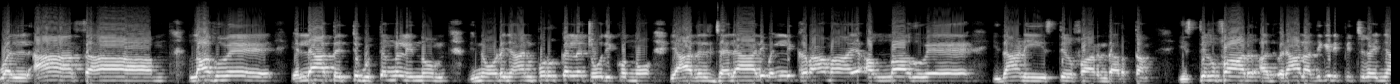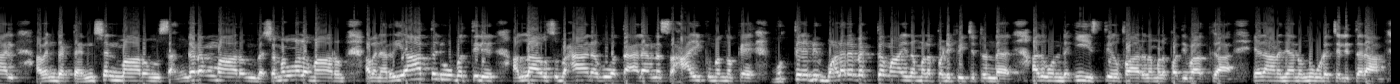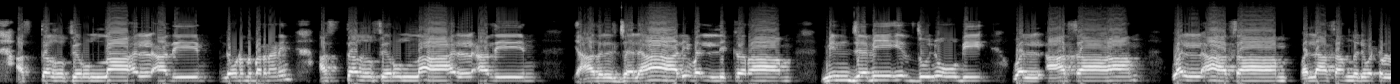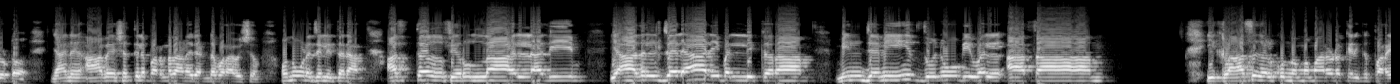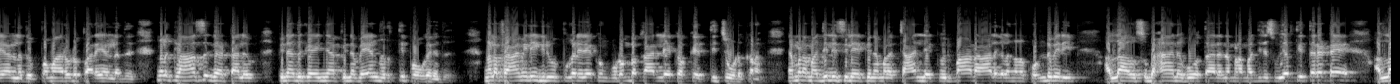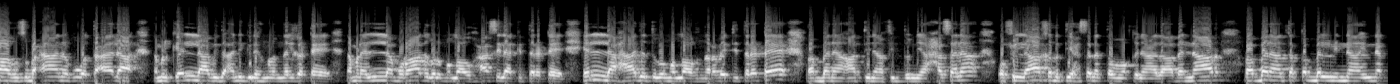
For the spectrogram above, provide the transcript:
വൽ അല്ലാഹുവേ എല്ലാ തെറ്റു കുറ്റങ്ങളിൽ നിന്നും നിന്നോട് ഞാൻ പൊറുക്കലിനെ ചോദിക്കുന്നു. യാദൽ ജലാലി വല്ലിക്കറാമായ അല്ലാഹുവേ. ഇതാണ് ഈ ഇസ്തിഗ്ഫാറിന്റെ അർത്ഥം. ഇസ്തിഗ്ഫാർ ഒരാൾ അധികരിപ്പിച്ചു കഴിഞ്ഞാൽ അവന്റെ ടെൻഷൻ മാറും സങ്കടം മാറും വിഷമങ്ങൾ മാറും. അവൻ അറിയാത്ത രൂപത്തിൽ അള്ളാഹു സുബാനഹുവത്താല അവനെ സഹായിക്കുമെന്നൊക്കെ മുത്തനബി വളരെ വ്യക്തമായി നമ്മളെ പഠിപ്പിച്ചിട്ടുണ്ട് അതുകൊണ്ട് ഈ ഇസ്തിഗ്ഫാർ നമ്മൾ പതിവാക്കുക ഏതാണ് ഞാൻ ഒന്നുകൂടെ ചൊല്ലിത്തരാം അസ്തഗ്ഫിറുല്ലാഹൽ അലീം എന്റെ കൂടെ ഒന്ന് പറഞ്ഞാണേ അസ്തഗ്ഫിറുല്ലാഹൽ അലീം يا ذا الجلال والإكرام من جميع الذنوب والآثام വല്ലാസാം. വല്ലാസാം എന്നൊരു വട്ടുള്ളൂ കേട്ടോ. ഞാൻ ആവേശത്തിൽ പറഞ്ഞതാണ് രണ്ട് പ്രാവശ്യം. ഒന്നുകൂടെ ചൊല്ലിത്തരാം. അസ്തഗ്ഫിറുല്ലാഹൽ യാ ദൽ ജലാലി വൽ ഇക്റാം മിൻ ജമീഇ ദുനൂബി വൽ ആസാം. ഈ ക്ലാസ് കേൾക്കുന്ന അമ്മമാരോടൊക്കെ എനിക്ക് പറയാനുള്ളത് ഉപ്പമാരോട് പറയാനുള്ളത്. നിങ്ങൾ ക്ലാസ് കേട്ടാൽ പിന്നെ അത് കഴിഞ്ഞാൽ പിന്നെ വേഗം നിർത്തി പോകരുത്. നിങ്ങളെ ഫാമിലി ഗ്രൂപ്പുകളിലേക്കും കുടുംബക്കാരിലേക്കും ഒക്കെ എത്തിച്ചു കൊടുക്കണം. നമ്മളെ മജ്ലിസിലേക്ക് നമ്മളെ ചാനലിലേക്ക് ഒരുപാട് ആളുകൾ നിങ്ങൾ കൊണ്ടുവരും അള്ളാഹു സുബാനുഭവത്താല നമ്മളെ മജ്ലിസ് ഉയർത്തി തരട്ടെ അള്ളാഹു സുബാനുഭവത്താല നമ്മൾക്ക് എല്ലാവിധ അനുഗ്രഹങ്ങളും നൽകട്ടെ. നമ്മളെ എല്ലാ മുറാദുകളും അള്ളാഹു ഹാസിലാക്കി തരട്ടെ. എല്ലാ ഹാജത്തുകളും അള്ളാഹു നിറവേറ്റി തരട്ടെ. റബ്ബന ആത്തിന ഫിദ്ദുനിയ ഹസന വഫിൽ ആഖിറതി ഹസനത റബ്ബന തഖബ്ബൽ മിന്നാ ഇന്നക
